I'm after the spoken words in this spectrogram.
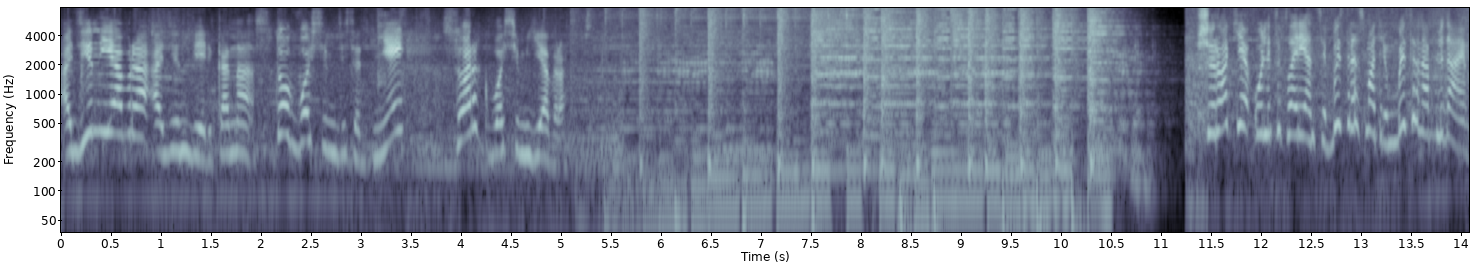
1 евро, один велик. Она 180 дней, 48 евро. Широкие улицы Флоренции. Быстро смотрим, быстро наблюдаем.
